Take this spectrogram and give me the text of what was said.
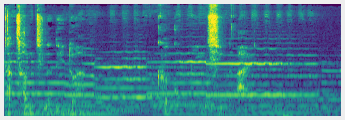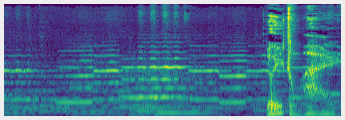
他曾经的那段刻骨铭心的爱。有一种爱，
